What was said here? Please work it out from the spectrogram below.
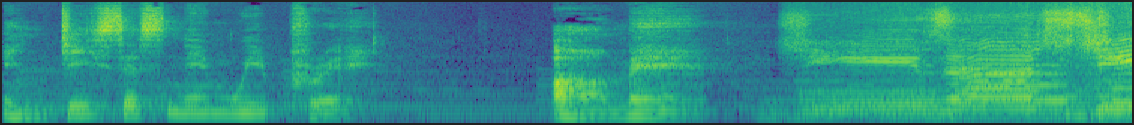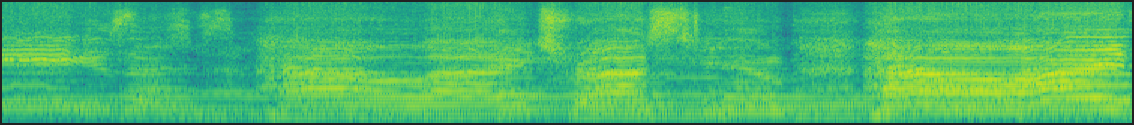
in Jesus' name we pray. Amen. Jesus, Jesus, how I trust him, how I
